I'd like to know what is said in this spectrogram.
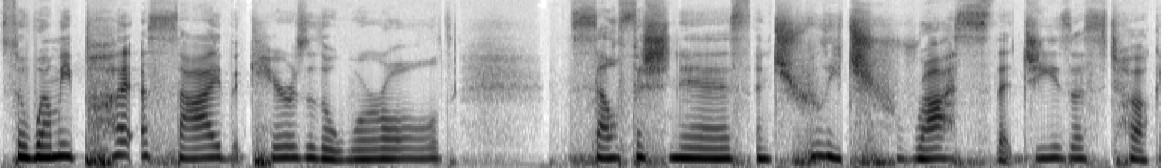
So when we put aside the cares of the world, selfishness, and truly trust that Jesus took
